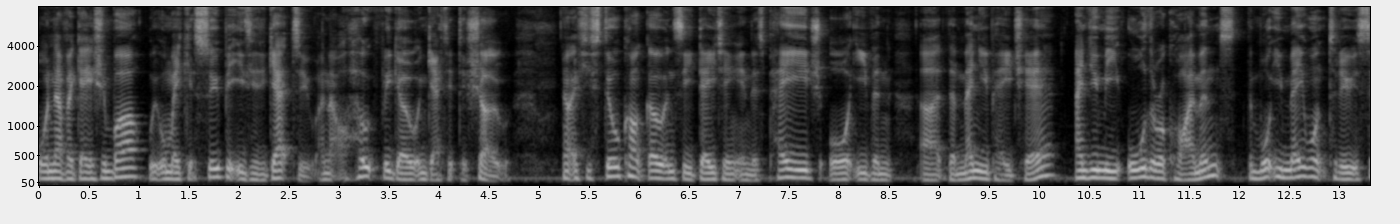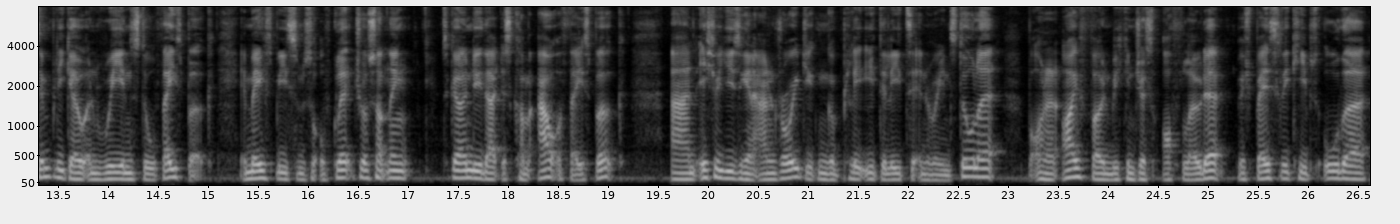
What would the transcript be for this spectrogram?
or navigation bar, which will make it super easy to get to, and that'll hopefully go and get it to show. Now, if you still can't go and see dating in this page or even uh, the menu page here, and you meet all the requirements, then what you may want to do is simply go and reinstall Facebook. It may be some sort of glitch or something. To go and do that, just come out of Facebook. And if you're using an Android, you can completely delete it and reinstall it. But on an iPhone, we can just offload it, which basically keeps all the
